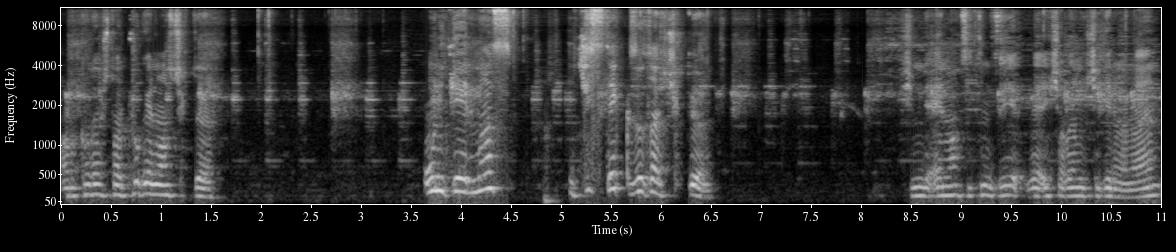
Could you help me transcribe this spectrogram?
Arkadaşlar çok elmas çıktı. 12 elmas, 2 stek kızıl taş çıktı. Şimdi elmas setimizi ve eşyalarımızı çekelim hemen.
